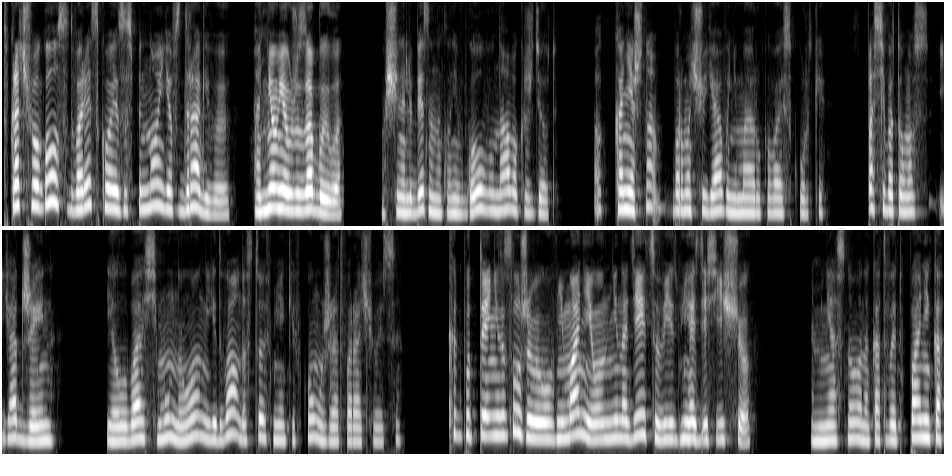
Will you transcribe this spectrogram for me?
От вкрадчивого голоса дворецкого из-за спиной я вздрагиваю. О нем я уже забыла. Мужчина, любезно наклонив голову, на бок ждет. А, «Конечно», — бормочу я, вынимая рукава из куртки. «Спасибо, Томас. Я Джейн». Я улыбаюсь ему, но он, едва удостоив меня кивком, уже отворачивается. Как будто я не заслуживаю его внимания, и он не надеется увидеть меня здесь еще. На меня снова накатывает паника.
